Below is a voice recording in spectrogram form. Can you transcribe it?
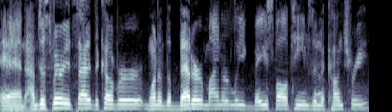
and I'm just very excited to cover one of the better minor league baseball teams in the country.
